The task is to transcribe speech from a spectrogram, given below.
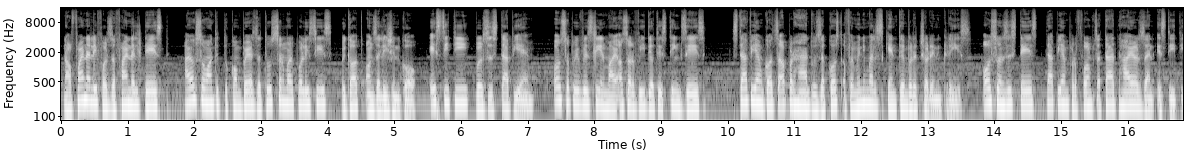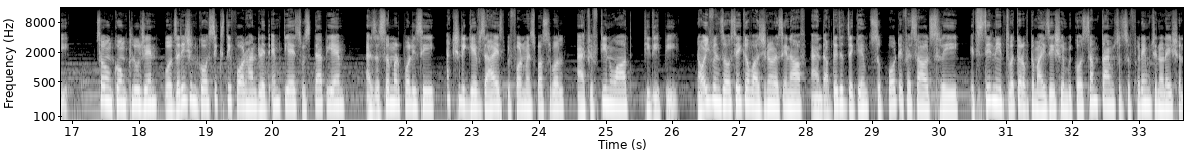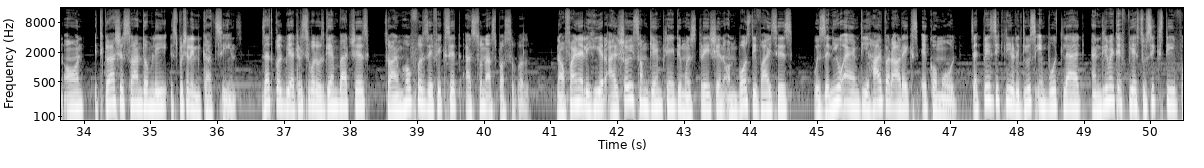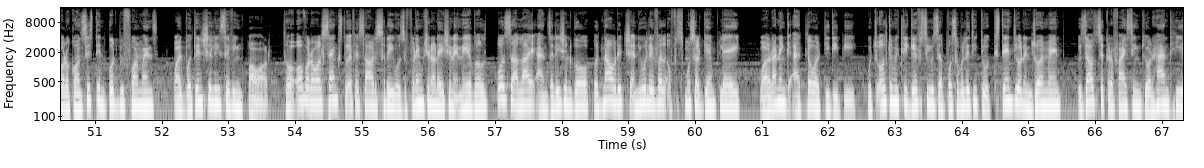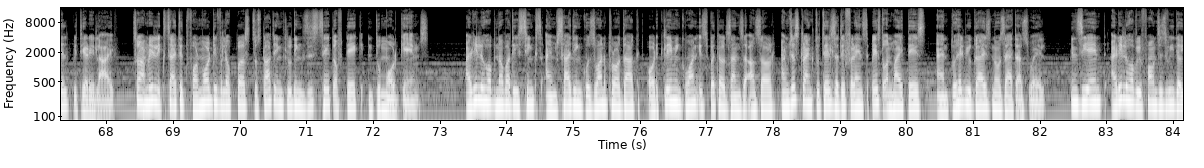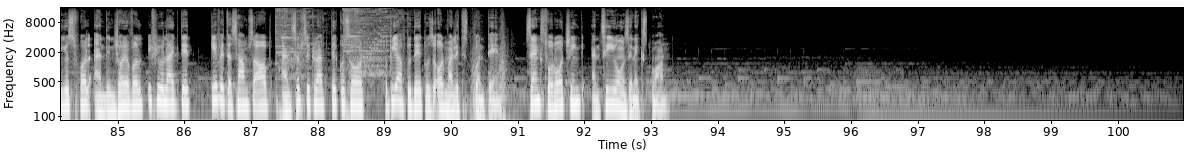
Now finally for the final test, I also wanted to compare the two thermal policies we got on the Legion Go, STT versus STAPM. Also previously in my other video testing this, STAPM got the upper hand with the cost of a minimal skin temperature increase. Also in this test, STAPM performs a tad higher than STT. So in conclusion, while the Legion Go 6400 MTS with STAPM as the thermal policy actually gives the highest performance possible at 15 watt TDP. Now even though Sega was generous enough and updated the game to support FSR 3, it still needs better optimization because sometimes with the frame generation on, it crashes randomly, especially in cutscenes. That could be addressable with game patches, so I'm hopeful they fix it as soon as possible. Now finally here, I'll show you some gameplay demonstration on both devices with the new AMD HYPR-RX Eco mode that basically reduce input lag and limit FPS to 60 for a consistent good performance while potentially saving power. So overall, thanks to FSR3 with frame generation enabled, both the Ally and the Legion Go would now reach a new level of smoother gameplay while running at lower TDP, which ultimately gives you the possibility to extend your enjoyment without sacrificing your handheld battery life. So I'm really excited for more developers to start including this set of tech into more games. I really hope nobody thinks I'm siding with one product or claiming one is better than the other. I'm just trying to tell the difference based on my taste and to help you guys know that as well. In the end, I really hope you found this video useful and enjoyable. If you liked it, give it a thumbs up and subscribe to TechOsaur to be up to date with all my latest content. Thanks for watching and see you on the next one.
